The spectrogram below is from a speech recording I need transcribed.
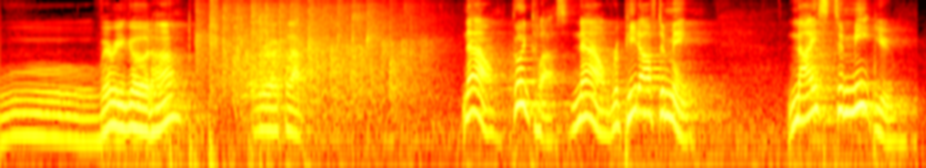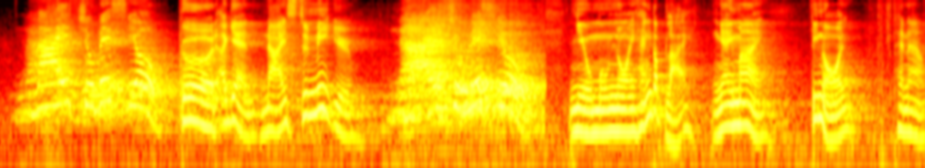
Ooh, very good, huh? A clap. Now, good class. Now, repeat after me. Nice to meet you. nice to meet you Good. Again, nice to meet you. nice to meet you Nhiều muốn nói hẹn gặp lại. Ngày mai, tí nội. Thế nào?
